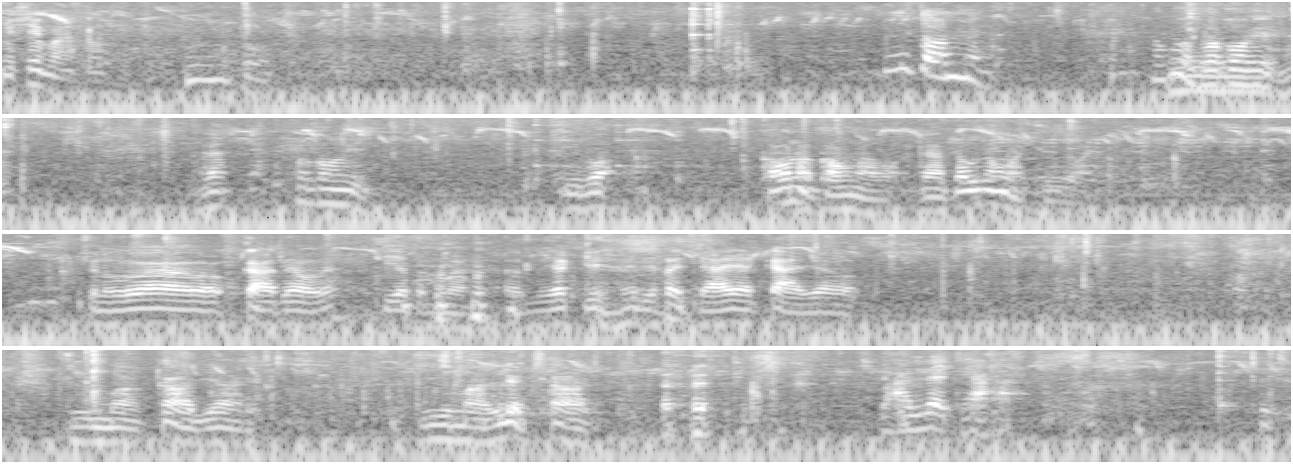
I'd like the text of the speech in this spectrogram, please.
မရှိပါဘူးဒီတော့မြင်အခုဘာကောင်းလေးဟမ်ဘာကောင်းလေးဒီပေါ့ကောင်းတော့ကောင်းတာပေါ့ဒါသုံးဆုံးမှကျူသွားတယ်ကျွန်တော်ကကပြောတယ်ဒီကပမာအမေကကျကျွန်တော်ကြားရကပြောဒီမှာကကြရတယ် ဒီမှာလက်ချတယ်ဘာလက်ချာလက်ချ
